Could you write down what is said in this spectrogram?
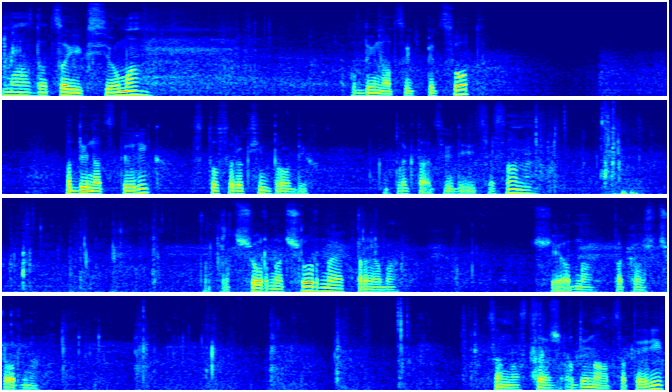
Mazda CX-7 11500 11 рік 147 пробіг. Комплектацію дивіться саме. Така чорна-чорна як треба. Ще одна така ж чорна. Це у нас теж 11 рік.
